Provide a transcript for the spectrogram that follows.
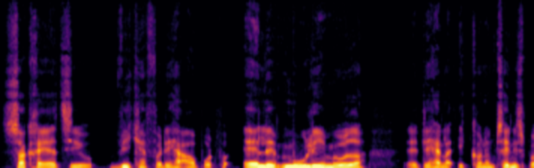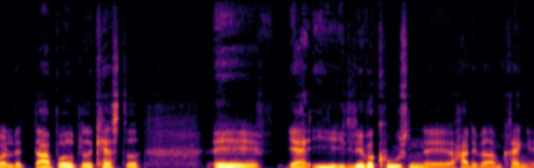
så kreative, vi kan få det her afbrudt på alle mulige måder. Øh, det handler ikke kun om tennisbolde. Der er både blevet kastet øh, ja, i, i Leverkusen øh, har det været omkring øh,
